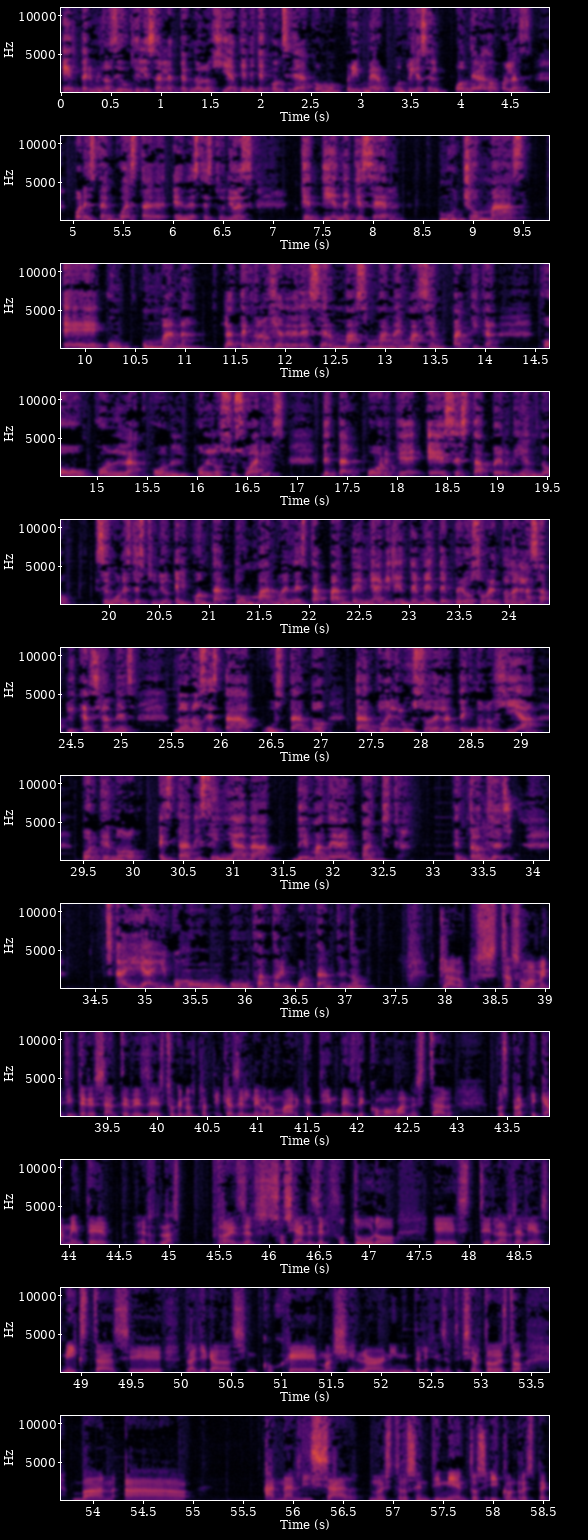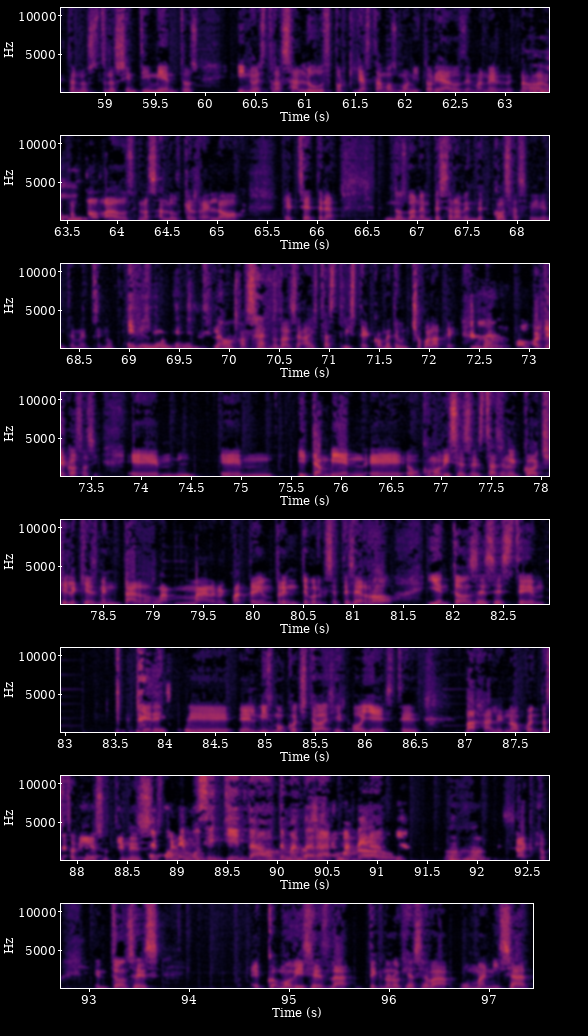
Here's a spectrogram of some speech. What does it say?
en términos de utilizar la tecnología, tiene que considerar como primer punto, y es el ponderado por, las, por esta encuesta en este estudio, es que tiene que ser mucho más eh, humana. La tecnología debe de ser más humana y más empática con, con, la, con, con los usuarios, de tal porque eh, se está perdiendo, según este estudio, el contacto humano en esta pandemia, evidentemente, pero sobre todo en las aplicaciones, no nos está gustando tanto el uso de la tecnología porque no está diseñada de manera empática. Entonces, ahí hay como un, un factor importante, ¿no? Claro, pues está sumamente interesante desde esto que nos platicas del neuromarketing, desde cómo van a estar, pues prácticamente eh, las redes sociales del futuro, este, las realidades mixtas, eh, la llegada al 5G, machine learning, inteligencia artificial, todo esto van a analizar nuestros sentimientos y con respecto a nuestros sentimientos y nuestra salud, porque ya estamos monitoreados de manera, ¿no? Por todos lados en la salud, que el reloj, etcétera, nos van a empezar a vender cosas, evidentemente, ¿no? Evidentemente. ¿No? O sea, nos van a decir, ay, estás triste, cómete un chocolate, o cualquier cosa así. Em, y también, eh, o como dices, estás en el coche y le quieres mentar la madre al cuate de enfrente porque se te cerró, y entonces, este, quieres, eh, el mismo coche te va a decir, oye, este, bájale, ¿no? Cuenta hasta 10 o tienes... Te pone musiquita o te mandará aromaterapia. Ajá, Exacto. Entonces, eh, como dices, la tecnología se va a humanizar,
